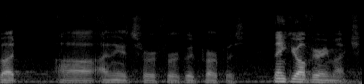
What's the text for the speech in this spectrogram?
but uh, I think it's for, for a good purpose. Thank you all very much.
